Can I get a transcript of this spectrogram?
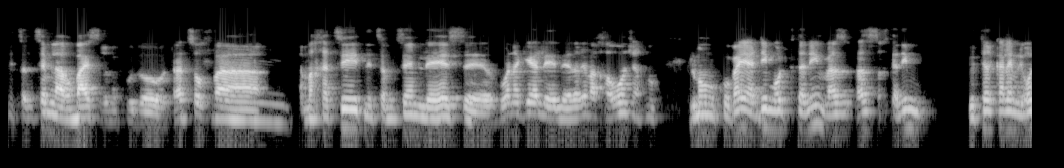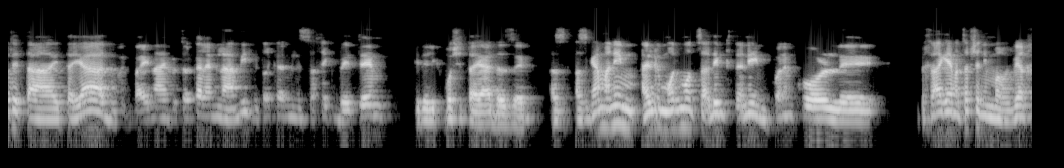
נצמצם ל-14 נקודות, עד סוף המחצית נצמצם ל-10, בואו נגיע לרבע האחרון שאנחנו כלומר הוא קובע יעדים מאוד קטנים ואז, ואז השחקנים יותר קל להם לראות את, ה, את היעד בעיניים, יותר קל להם להעמיד ויותר קל להם לשחק בהתאם כדי לכבוש את היעד הזה. אז, אז גם אני, היו לי מאוד מאוד צעדים קטנים, קודם כל אה, בכלל הגיע למצב שאני מרוויח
